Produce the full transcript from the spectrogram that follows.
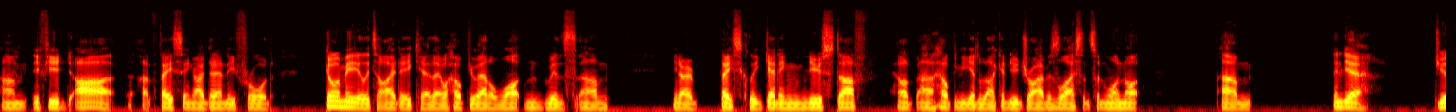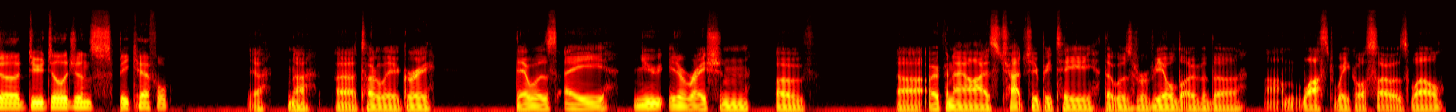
Um, if you are uh, facing identity fraud, go immediately to IDCARE. They will help you out a lot with, um, you know, basically getting new stuff, help uh, helping you get like a new driver's license and whatnot. Um, and yeah, your due diligence. Be careful. Yeah, no, uh, totally agree. There was a new iteration of uh, OpenAI's ChatGPT that was revealed over the um, last week or so as well.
